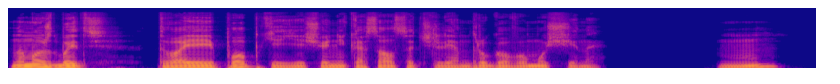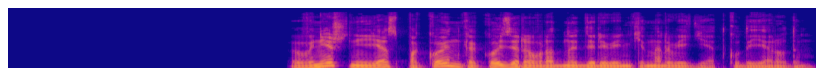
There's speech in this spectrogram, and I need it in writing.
Но, может быть, твоей попки еще не касался член другого мужчины? М? Внешне я спокоен, как озеро в родной деревеньке Норвегии, откуда я родом.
